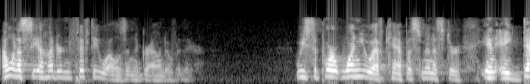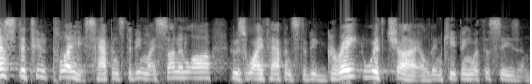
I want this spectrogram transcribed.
I want to see 150 wells in the ground over there. We support one UF campus minister in a destitute place. Happens to be my son in law, whose wife happens to be great with child in keeping with the season.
